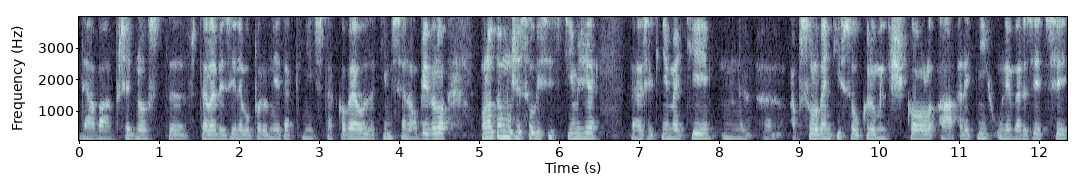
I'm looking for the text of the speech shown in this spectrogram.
dává přednost eh, v televizi nebo podobně, tak nic takového zatím se neobjevilo. Ono to může souviset s tím, že eh, řekněme ti mm, absolventi soukromých škol a elitních univerzit si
